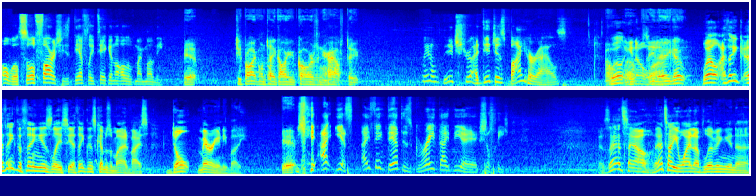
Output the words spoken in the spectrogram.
Oh well, so far she's definitely taken all of my money. Yep. She's probably gonna take all your cars and your house too. Well, it's true. I did just buy her a house. Oh, Well, you know, see, uh, there you go. well, I think I think the thing is, Lacey. I think this comes to my advice: don't marry anybody. Yep. Yeah, I, yes, I think that is a great idea actually. Cause that's how that's how you wind up living in a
